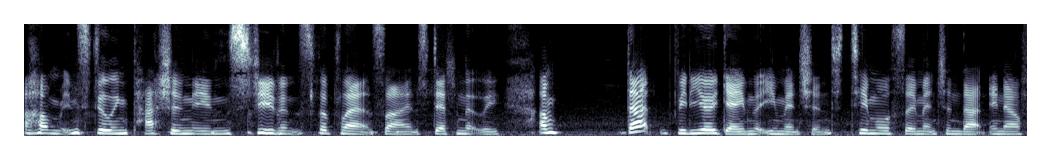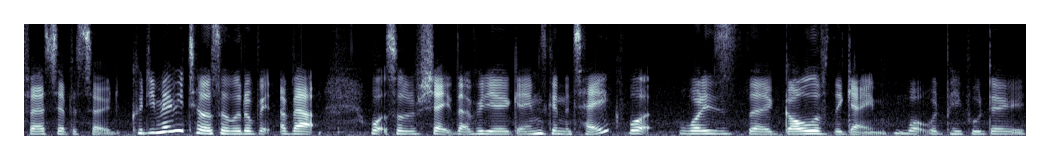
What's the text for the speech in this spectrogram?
um, instilling passion in students for plant science, definitely. Um, that video game that you mentioned, Tim also mentioned that in our first episode. Could you maybe tell us a little bit about what sort of shape that video game is going to take? What What is the goal of the game? What would people do?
